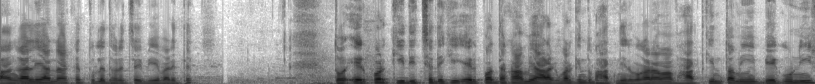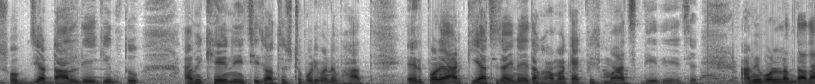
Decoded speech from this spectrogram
বাঙালিয়া নাকে তুলে ধরেছে এই বিয়ে বাড়িতে তো এরপর কি দিচ্ছে দেখি, এরপর দেখো আমি আরেকবার কিন্তু ভাত নিয়ে নেব, কারণ আমার ভাত কিন্তু আমি বেগুনি, সবজি আর ডাল দিয়েই কিন্তু আমি খেয়ে নিয়েছি যথেষ্ট পরিমাণে ভাত। এরপরে আর কি আছে জানি না, এই দেখো আমাকে এক পিস মাছ দিয়ে দিয়েছে। আমি বললাম, দাদা,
